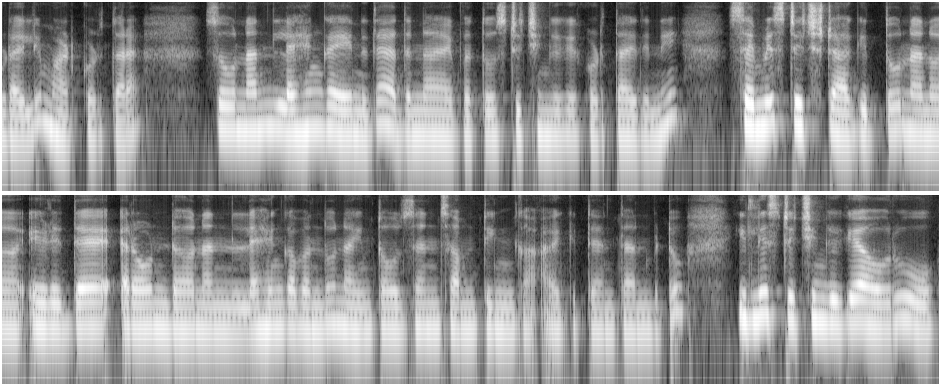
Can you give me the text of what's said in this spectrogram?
ಕೂಡ ಇಲ್ಲಿ ಮಾಡಿಕೊಡ್ತಾರೆ. ಸೊ ನನ್ನ ಲೆಹೆಂಗ ಏನಿದೆ ಅದನ್ನು ಇವತ್ತು ಸ್ಟಿಚಿಂಗಿಗೆ ಕೊಡ್ತಾ ಇದ್ದೀನಿ. ಸೆಮಿ ಸ್ಟಿಚ್ಡ್ ಆಗಿತ್ತು. ನಾನು ಹೇಳಿದ್ದೆ ಅರೌಂಡ್ ನನ್ನ ಲೆಹೆಂಗ ಬಂದು ನೈನ್ ತೌಸಂಡ್ ಸಮಥಿಂಗ್ ಆಗಿದೆ ಅಂತ ಅಂದ್ಬಿಟ್ಟು. ಇಲ್ಲಿ ಸ್ಟಿಚಿಂಗಿಗೆ ಅವರು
